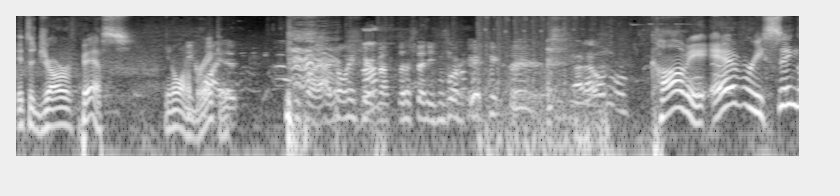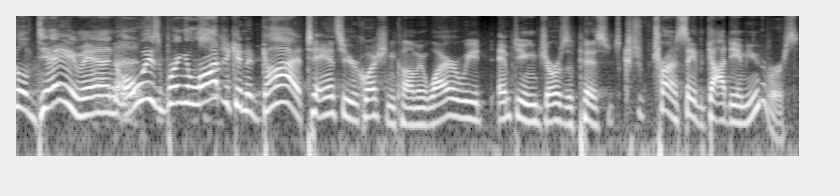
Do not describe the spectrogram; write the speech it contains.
It's a jar of piss. You don't want to break quiet. it. I don't want to hear about this anymore. I don't. Kami, every single day, man. Always bringing logic into God. To answer your question, Kami, why are we emptying jars of piss? Trying to save the goddamn universe.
